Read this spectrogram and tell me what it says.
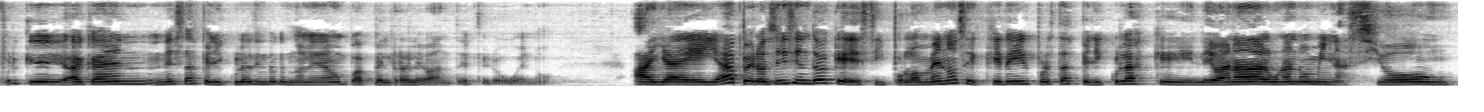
Porque acá en, esas películas siento que no le dan un papel relevante, pero bueno, allá ella. Pero sí siento que si por lo menos se quiere ir por estas películas que le van a dar alguna nominación,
